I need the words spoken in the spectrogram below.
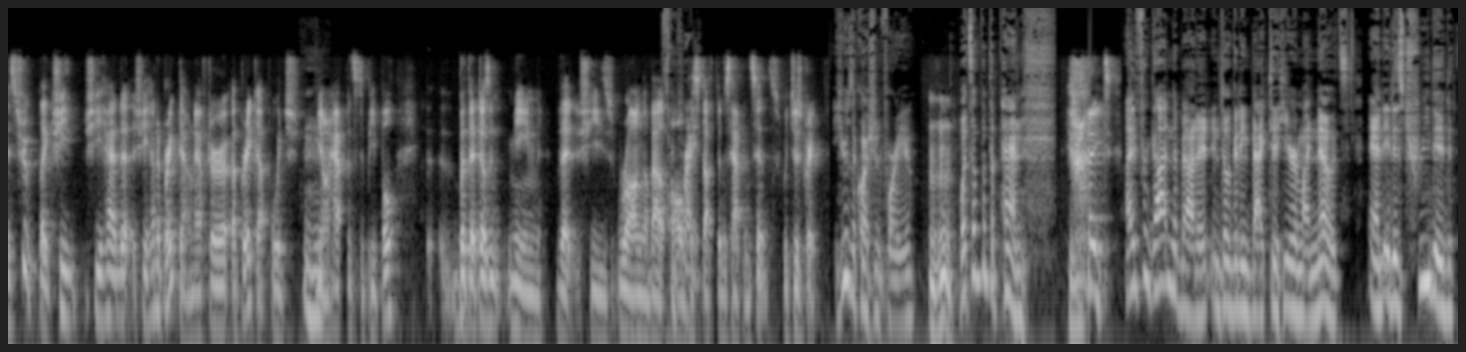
it's true. Like she she had a, she had a breakdown after a breakup, which mm-hmm. you know happens to people. But that doesn't mean that she's wrong about all right. the stuff that has happened since, which is great. Here's a question for you: mm-hmm. What's up with the pen? Right. I had forgotten about it until getting back to here in my notes, and it is treated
